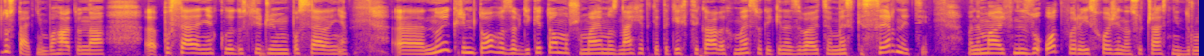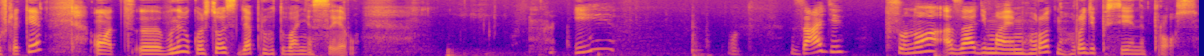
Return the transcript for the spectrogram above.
достатньо багато на е, поселеннях, коли досліджуємо поселення. Е, Ну і крім того, завдяки тому, що маємо знахідки таких цікавих мисок, які називаються миски сирниці, вони мають внизу отвори і схожі на сучасні друшляки. От е, вони використовуються для приготування сиру. І от ззаді пшоно, а ззаді маємо город, на городі посіяне прос.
